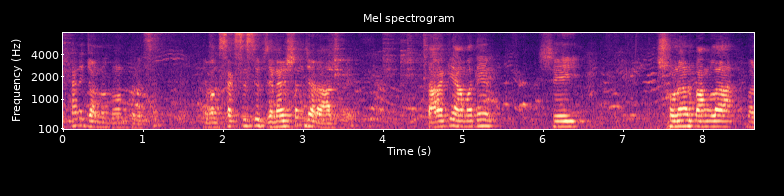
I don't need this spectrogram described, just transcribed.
এখানে জন্মগ্রহণ করেছে এবং সাকসেসিভ জেনারেশন যারা আসবে, তারা কি আমাদের সেই সোনার বাংলা বা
